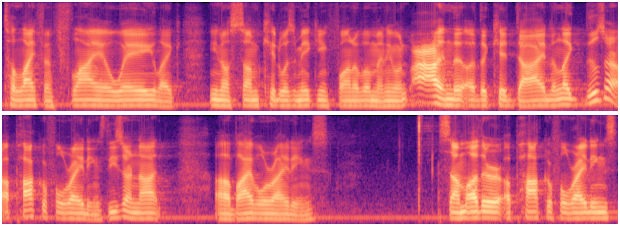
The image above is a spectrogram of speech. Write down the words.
to life and fly away. Like, you know, some kid was making fun of him and he went, ah, and the, the kid died. And like, those are apocryphal writings. These are not uh, Bible writings. Some other apocryphal writings,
